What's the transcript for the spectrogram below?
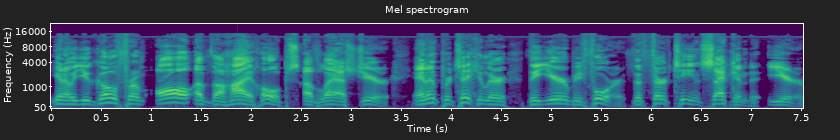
you know, you go from all of the high hopes of last year, and in particular the year before, the 13 second year,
